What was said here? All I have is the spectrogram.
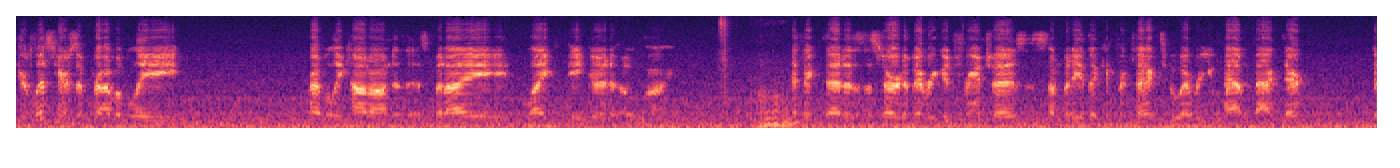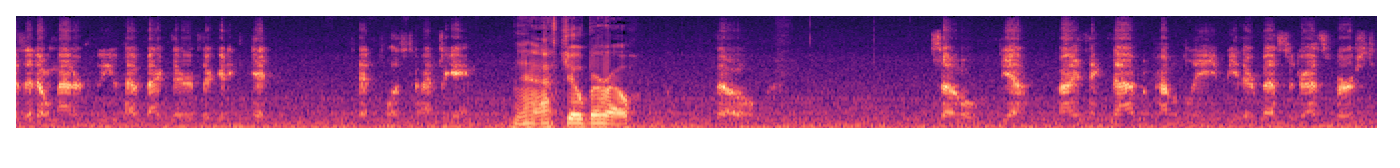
your listeners have probably probably caught on to this, but I like a good O line. Mm-hmm. I think that is the start of every good franchise. Is somebody that can protect whoever you have back there, because it don't matter who you have back there if they're getting hit ten plus times a game. Yeah, ask Joe Burrow. So, so yeah, I think that would probably be their best address first,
